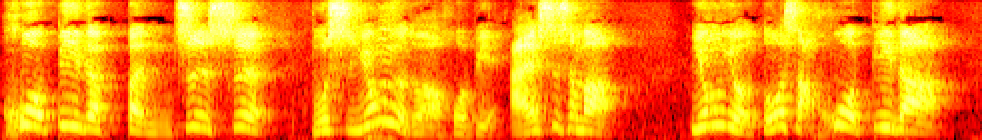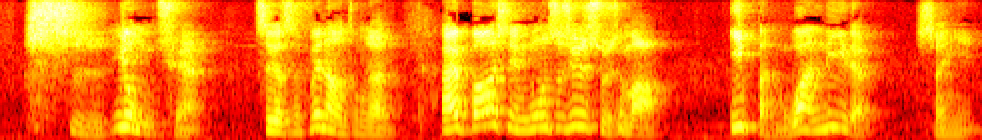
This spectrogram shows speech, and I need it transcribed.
货币的本质是不是拥有多少货币，而是什么？拥有多少货币的使用权，这个是非常重要的。而保险公司就是属于什么？一本万利的生意。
